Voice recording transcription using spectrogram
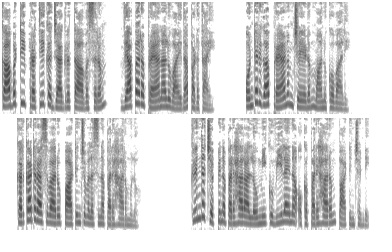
కాబట్టి ప్రత్యేక జాగ్రత్త అవసరం వ్యాపార ప్రయాణాలు వాయిదా పడతాయి. ఒంటరిగా ప్రయాణం చేయడం మానుకోవాలి. కర్కాటరాశివారు పాటించవలసిన పరిహారములు. క్రింద చెప్పిన పరిహారాల్లో మీకు వీలైన ఒక పరిహారం పాటించండి.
